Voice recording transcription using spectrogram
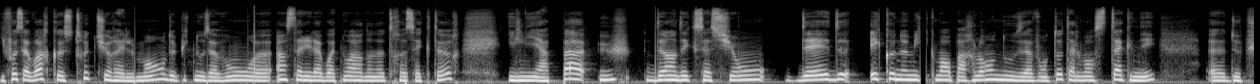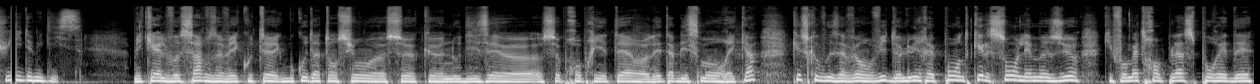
Il faut savoir que structurellement, depuis que nous avons euh, installé la boîte noire dans notre secteur, il n'y a pas eu d'indexation d'aide économiquement parlant. Nous avons totalement stagné euh, depuis 2010. Michael Vossard, vous avez écouté avec beaucoup d'attention euh, ce que nous disait euh, ce propriétaire d'établissement Oreca. Qu'est-ce que vous avez envie de lui répondre? Quelles sont les mesures qu'il faut mettre en place pour aider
